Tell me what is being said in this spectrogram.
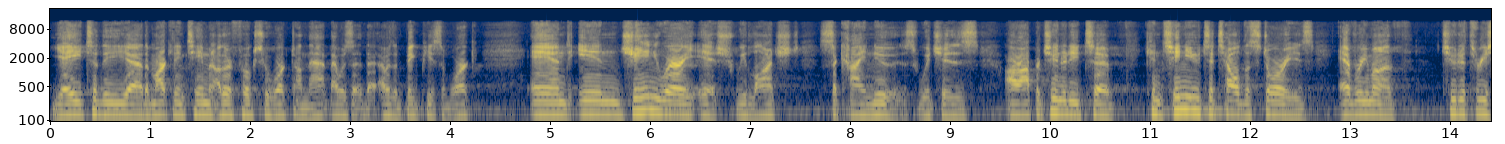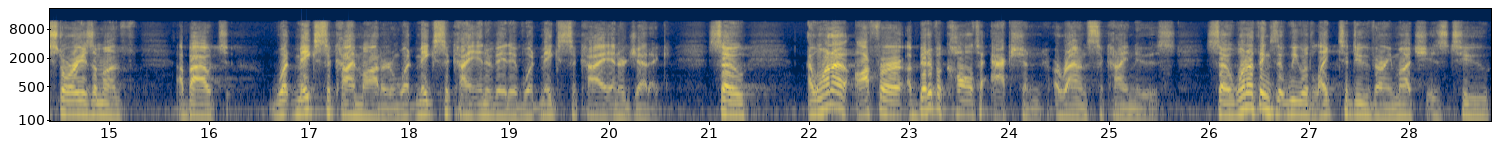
yay to the, uh, the marketing team and other folks who worked on that. That was, a, that was a big piece of work. And in January-ish, we launched Sakai News, which is our opportunity to continue to tell the stories every month, two to three stories a month, about what makes Sakai modern, what makes Sakai innovative, what makes Sakai energetic. So I want to offer a bit of a call to action around Sakai News. So one of the things that we would like to do very much is to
